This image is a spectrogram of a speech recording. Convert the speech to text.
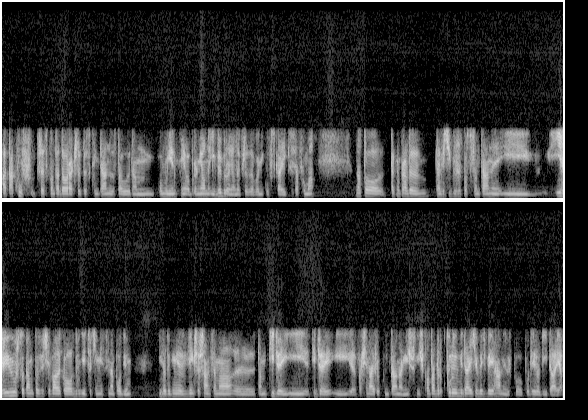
ataków przez Contadora czy przez Quintana zostały tam umiejętnie obronione i wybronione przez zawodników Sky i Chrisa Fuma, no to tak naprawdę ten wyścig już jest posprzątany i jeżeli już to tam toczy się walka o drugie, trzecie miejsce na podium i według mnie większe szanse ma y, tam TJ i TJ i właśnie Nairo Quintana niż, niż Contador, który wydaje się być wyjechany już po, po Giro d'Italia.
